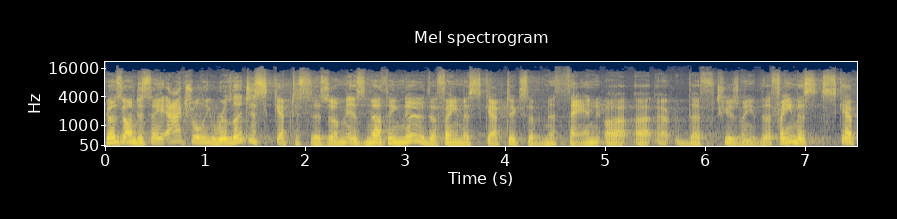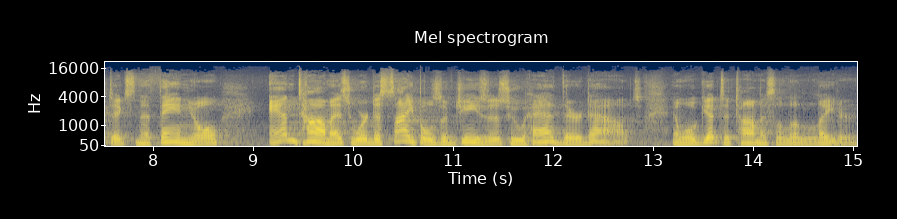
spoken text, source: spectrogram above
Goes on to say, actually, religious skepticism is nothing new. The famous skeptics of Nathan, uh, uh, uh, the, excuse me, the famous skeptics Nathaniel and Thomas were disciples of Jesus who had their doubts. And we'll get to Thomas a little later.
